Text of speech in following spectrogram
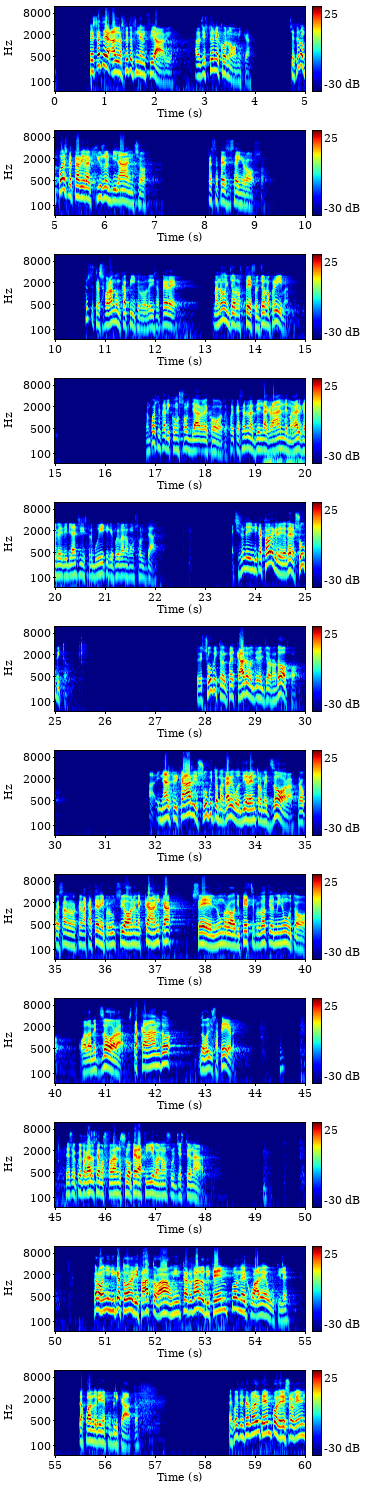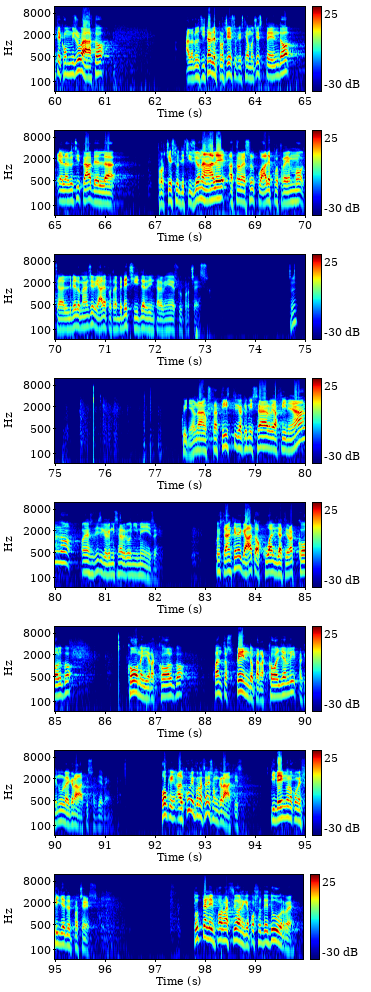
pensate all'aspetto finanziario, alla gestione economica. Cioè tu non puoi aspettare di aver chiuso il bilancio per sapere se sei in rosso. Tu stai sforando un capitolo, lo devi sapere, ma non il giorno stesso, il giorno prima. Non puoi aspettare di consolidare le cose, poi pensate a un'azienda grande, magari che abbia dei bilanci distribuiti che poi vanno consolidati. E ci sono degli indicatori che devi avere subito. Dove subito in quel caso vuol dire il giorno dopo. Ah, in altri casi subito magari vuol dire entro mezz'ora. Stiamo pensando a una catena di produzione meccanica, se il numero di pezzi prodotti al minuto o alla mezz'ora sta calando, lo voglio sapere. Adesso in questo caso stiamo sforando sull'operativo e non sul gestionale. Però ogni indicatore di fatto ha un intervallo di tempo nel quale è utile, da quando viene pubblicato. E questo intervallo di tempo deve essere ovviamente commisurato alla velocità del processo che stiamo gestendo e alla velocità del processo decisionale attraverso il quale potremmo, cioè il livello manageriale potrebbe decidere di intervenire sul processo. Mm? Quindi è una statistica che mi serve a fine anno o è una statistica che mi serve ogni mese? Questo è anche legato a quali dati raccolgo, come li raccolgo, quanto spendo per raccoglierli, perché nulla è gratis ovviamente. Poche, alcune informazioni sono gratis, ti vengono come figlie del processo. Tutte le informazioni che posso dedurre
